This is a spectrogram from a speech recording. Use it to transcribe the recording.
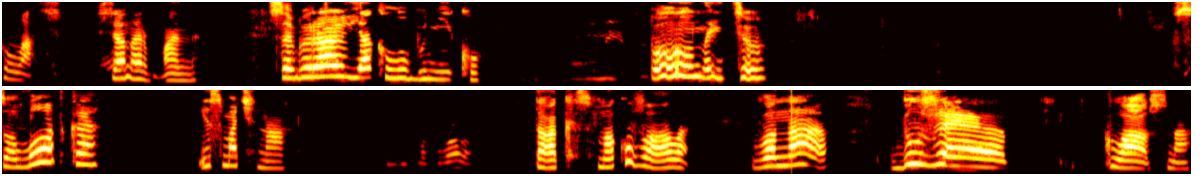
Клас. Все нормально. Собираю я клубнику. Полуницю. Солодка і смачна. Смакувала? Так, смакувала. Вона дуже класна.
